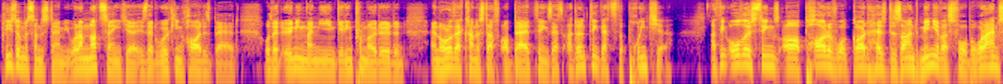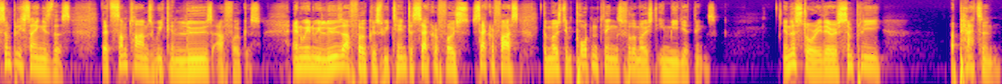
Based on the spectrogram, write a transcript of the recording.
Please don't misunderstand me. What I'm not saying here is that working hard is bad or that earning money and getting promoted and, and all of that kind of stuff are bad things. That's I don't think that's the point here. I think all those things are part of what God has designed many of us for. But what I am simply saying is this that sometimes we can lose our focus. And when we lose our focus, we tend to sacrifice, sacrifice the most important things for the most immediate things. In this story, there is simply a pattern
